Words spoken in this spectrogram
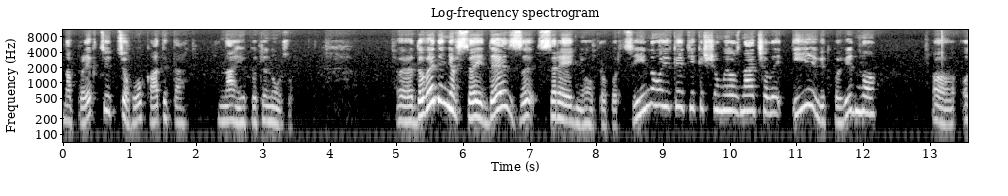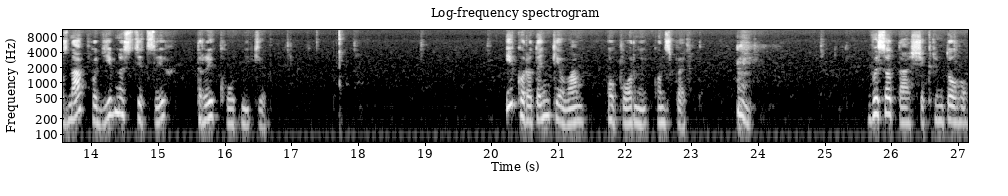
на проекцію цього катета на гіпотенузу. Е, доведення все йде з середнього пропорційного, яке тільки що ми означили, і, відповідно, е, ознак подібності цих трикутників. І коротенький вам опорний конспект. Висота ще, крім того,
